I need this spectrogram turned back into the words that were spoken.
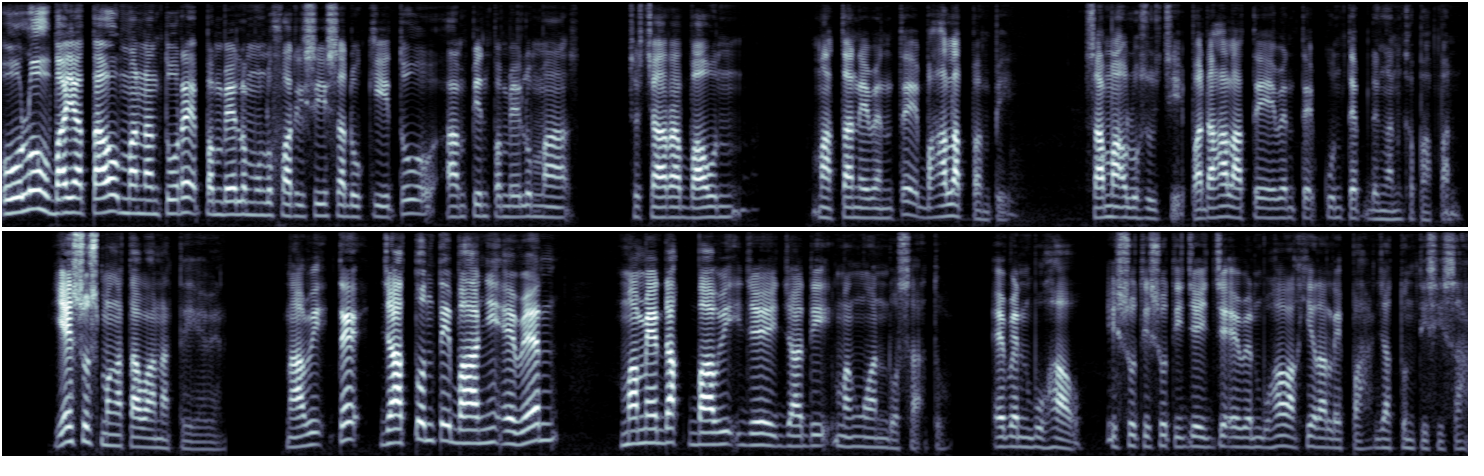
Uluh baya tahu menanture pembelum ulu farisi saduki itu ampin pembelum ma secara baun mata newente bahalap pampi sama ulu suci padahal ate wente kuntep dengan kepapan. Yesus mengetahuan ate ewen. Nawi te jatun te bahanyi ewen mamedak bawi je jadi manguan dosa tu. Ewen buhau isut isut ije ije ewen buhau akhirnya lepah jatun ti sisa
